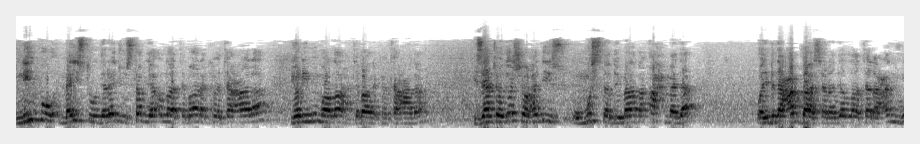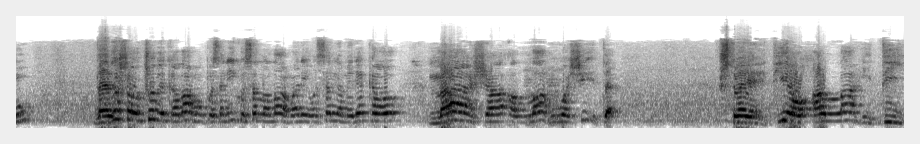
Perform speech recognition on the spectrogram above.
nivu, na istu deređu stavlja Allah tabaraka wa ta'ala i oni mimo Allah tabaraka wa ta'ala. I zato je došao hadis u musnadu imama Ahmeda od ibn Abbas radijallahu ta'ala anhu da je došao čovjek Allahom poslaniku sallallahu alaihi wa sallam i rekao ma ša Allahu wa ši'te. što je htio Allah i ti.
